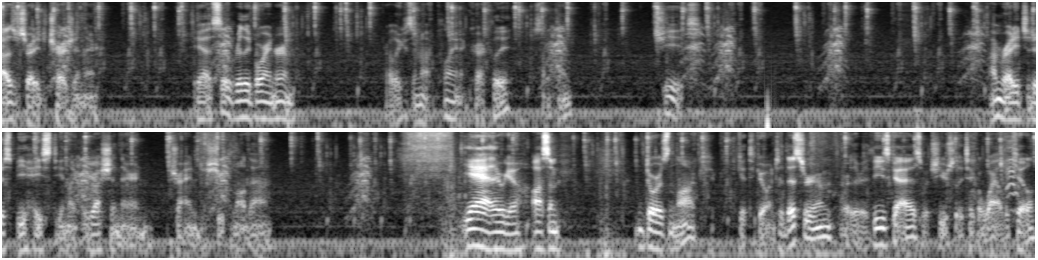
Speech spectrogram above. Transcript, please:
I was just ready to charge in there. Yeah, this is a really boring room. Probably because I'm not playing it correctly. Or something. Jeez. I'm ready to just be hasty and like rush in there and try and shoot them all down. Yeah, there we go. Awesome. Doors unlock get to go into this room where there are these guys, which usually take a while to kill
